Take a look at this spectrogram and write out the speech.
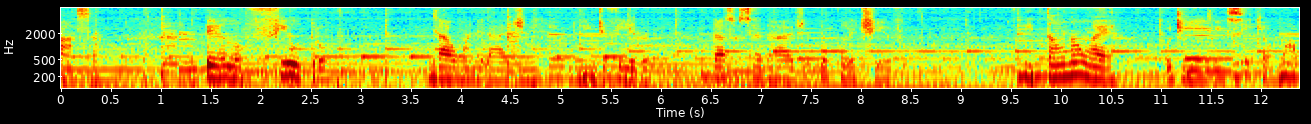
Passa pelo filtro da humanidade, do indivíduo, da sociedade, do coletivo. Então, não é o dinheiro em si que é o mal,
